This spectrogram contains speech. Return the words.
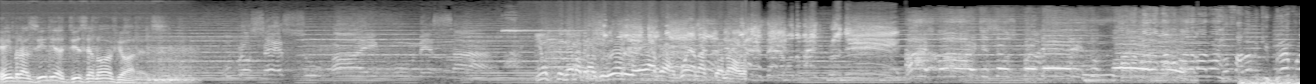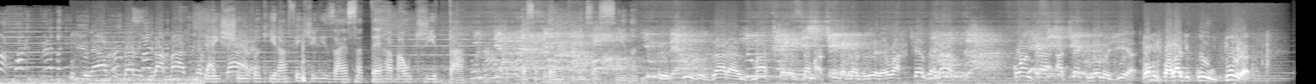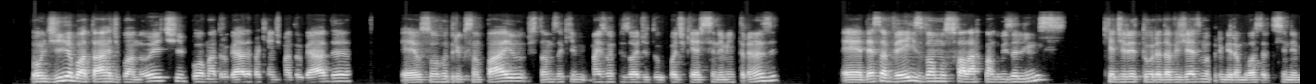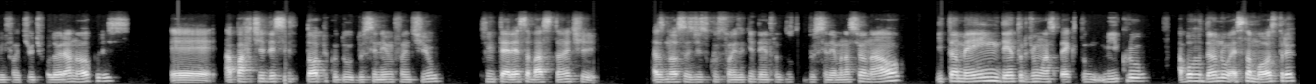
Em Brasília, 19 horas. O processo vai começar. E o cinema brasileiro é a vergonha nacional. Mais fortes são os poderes do fogo! Tô falando Devem sai tirar a máscara Terei da cara. chuva que irá fertilizar essa terra maldita. Essa terra que me assassina. Preciso usar as máscaras da macumba brasileira. É o artesanato contra a tecnologia. Vamos falar de cultura. Bom dia, boa tarde, boa noite, boa madrugada para quem é de madrugada. É, eu sou o Rodrigo Sampaio, estamos aqui em mais um episódio do podcast Cinema em Transe. É, dessa vez vamos falar com a Luísa Lins, que é diretora da 21ª Mostra de Cinema Infantil de Florianópolis. É, a partir desse tópico do, do cinema infantil, que interessa bastante as nossas discussões aqui dentro do, do cinema nacional, e também dentro de um aspecto micro, abordando essa mostra,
